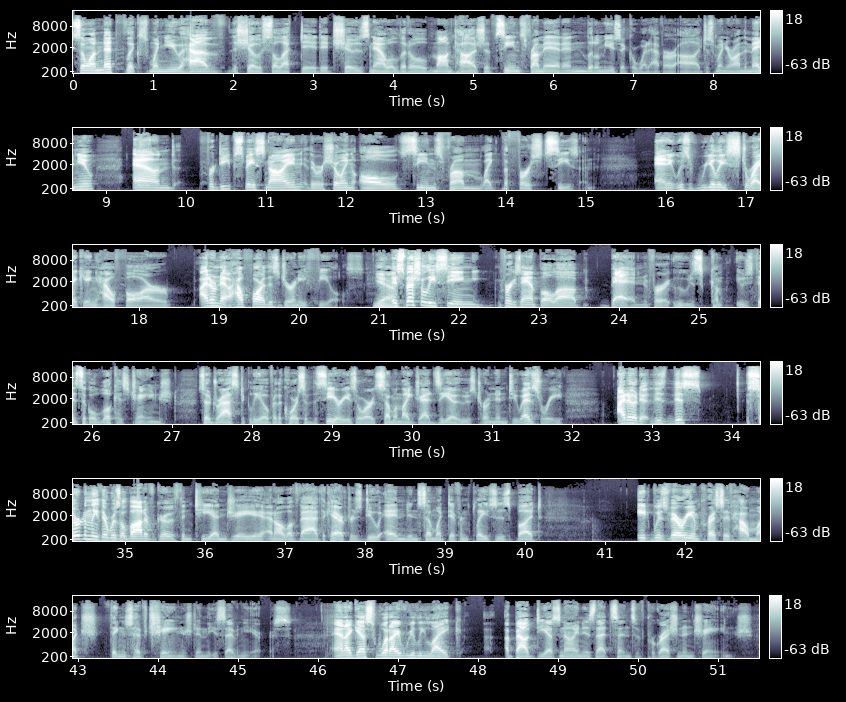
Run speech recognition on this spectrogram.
So on Netflix, when you have the show selected, it shows now a little montage of scenes from it and little music or whatever, uh, just when you're on the menu. And for Deep Space Nine, they were showing all scenes from like the first season. And it was really striking how far, I don't know, how far this journey feels. Yeah. Especially seeing, for example, uh, Ben, for whose com- whose physical look has changed so drastically over the course of the series, or someone like Jadzia who's turned into Ezri. I don't know. This, this certainly there was a lot of growth in TNG and all of that. The characters do end in somewhat different places, but it was very impressive how much things have changed in these seven years. And I guess what I really like about DS9 is that sense of progression and change.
